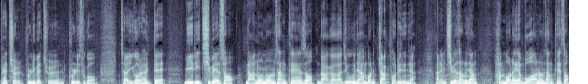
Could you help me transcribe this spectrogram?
배출, 분리 배출, 분리수거. 자, 이걸 할 때 미리 집에서 나눠놓은 상태에서 나가가지고 그냥 한 번에 쫙 버리느냐. 아니면 집에서 그냥 한 번에 그냥 모아놓은 상태에서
